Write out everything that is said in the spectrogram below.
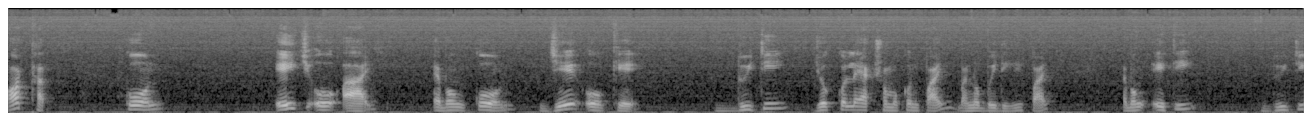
অর্থাৎ কোন এইচ ও আই এবং কোন জে ও কে দুইটি যোগ করলে এক সমকোণ পাই বা নব্বই ডিগ্রি পাই এবং এটি দুইটি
